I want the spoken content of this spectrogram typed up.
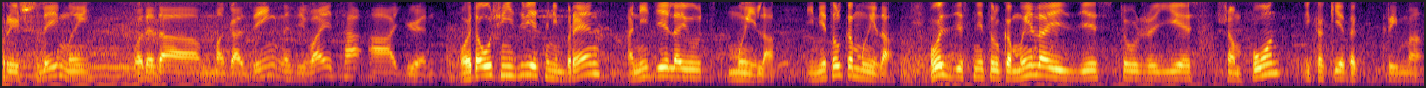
Пришли мы. Вот это магазин называется Аюэн. Это очень известный бренд. Они делают мыло. И не только мыло. Вот здесь не только мыло, и здесь тоже есть шампунь и какие-то крема.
